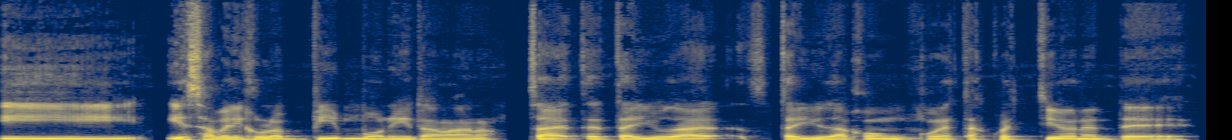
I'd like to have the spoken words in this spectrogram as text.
Y, y esa película es bien bonita, mano. O sea, te, te ayuda, te ayuda con, con estas cuestiones de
